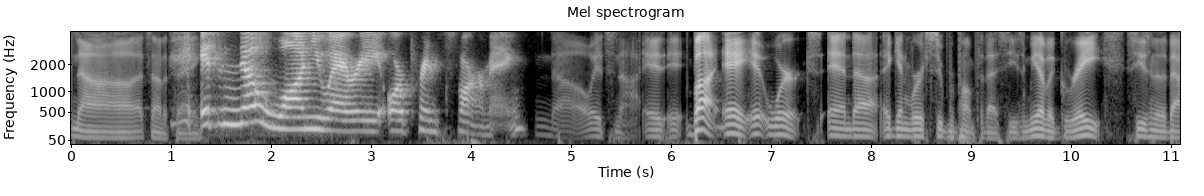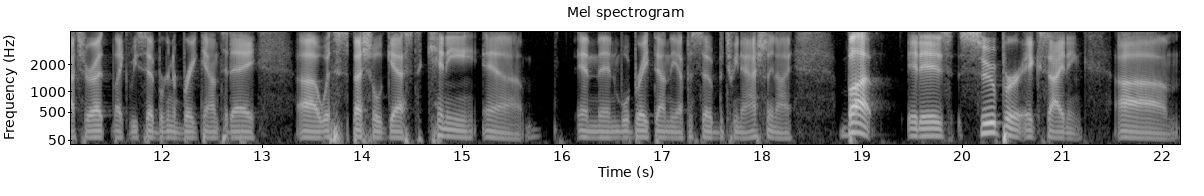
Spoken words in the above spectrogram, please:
No, that's not a thing. It's no Wanuary or Prince Farming. No, it's not. It, it, but hey, it works. And uh, again, we're super pumped for that season. We have a great season of The Bachelorette. Like we said, we're to break down today uh, with special guest Kenny, uh, and then we'll break down the episode between Ashley and I. But it is super exciting um,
